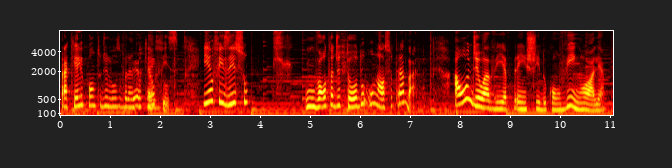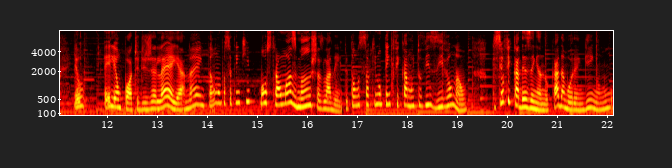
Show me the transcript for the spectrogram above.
para aquele ponto de luz branco Perfeito. que eu fiz. E eu fiz isso em volta de todo o nosso trabalho. Aonde eu havia preenchido com vinho, olha, eu, ele é um pote de geleia, né? Então você tem que mostrar umas manchas lá dentro. Então isso aqui não tem que ficar muito visível não. Porque se eu ficar desenhando cada moranguinho, não,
